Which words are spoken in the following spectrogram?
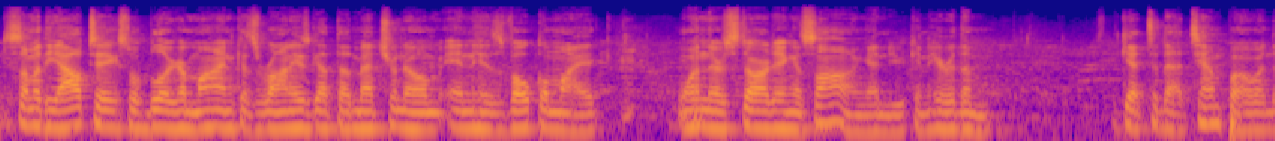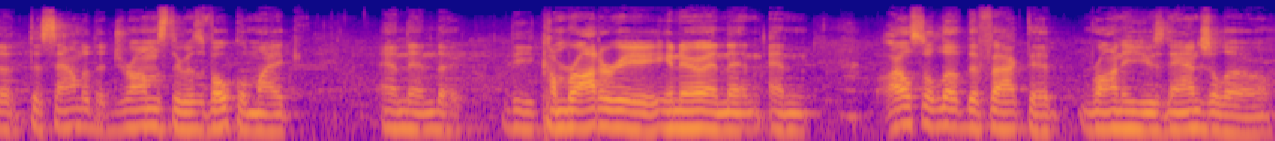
some of the outtakes will blow your mind because Ronnie's got the metronome in his vocal mic when they're starting a song, and you can hear them get to that tempo and the, the sound of the drums through his vocal mic, and then the the camaraderie, you know, and then and. I also love the fact that Ronnie used Angelo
